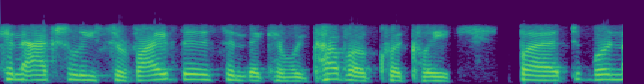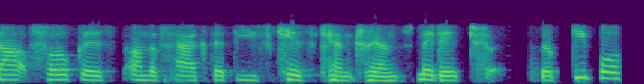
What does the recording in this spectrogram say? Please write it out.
can actually survive this and they can recover quickly, but we're not focused on the fact that these kids can transmit it to other people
